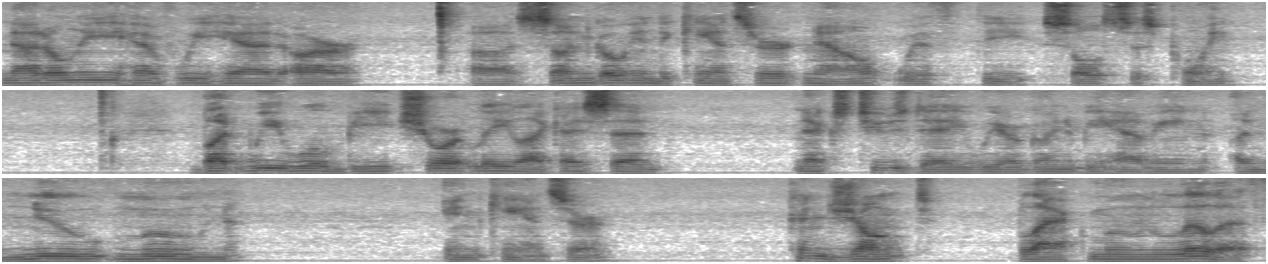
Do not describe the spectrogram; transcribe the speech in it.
not only have we had our uh, sun go into cancer now with the solstice point, but we will be shortly, like I said, next Tuesday, we are going to be having a new moon in Cancer, conjunct Black Moon Lilith.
